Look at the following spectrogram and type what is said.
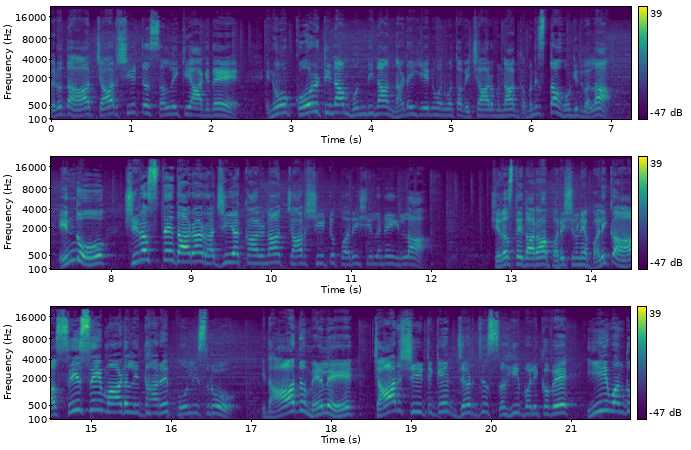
ವಿರುದ್ಧ ಚಾರ್ಜ್ ಶೀಟ್ ಸಲ್ಲಿಕೆಯಾಗಿದೆ ಇನ್ನು ಕೋರ್ಟಿನ ಮುಂದಿನ ನಡೆ ಏನು ಅನ್ನುವಂಥ ವಿಚಾರವನ್ನ ಗಮನಿಸ್ತಾ ಹೋಗಿದ್ವಲ್ಲ. ಇಂದು ಶಿರಸ್ತೆದಾರ ರಜೆಯ ಕಾರಣ ಚಾರ್ಜ್ ಶೀಟ್ ಪರಿಶೀಲನೆ ಇಲ್ಲ. ಶಿರಸ್ತೆದಾರ ಪರಿಶೀಲನೆಯ ಬಳಿಕ ಸಿಸಿ ಮಾಡಲಿದ್ದಾರೆ ಪೊಲೀಸರು. ಇದಾದ ಮೇಲೆ ಚಾರ್ಜ್ ಶೀಟ್ಗೆ ಜಡ್ಜ್ ಸಹಿ ಬಳಿಕವೇ ಈ ಒಂದು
